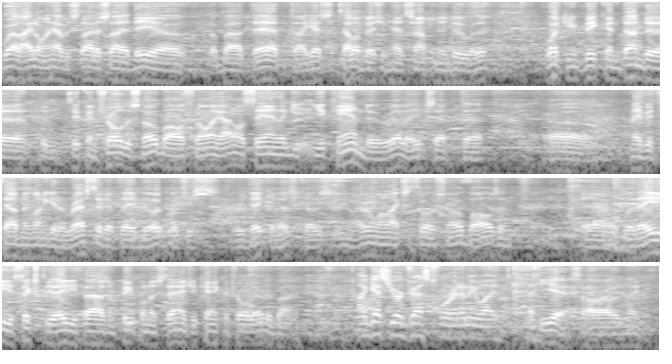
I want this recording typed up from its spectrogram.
Well, I don't have the slightest idea about that. I guess the television had something to do with it. What can be done to, to, to control the snowball throwing? I don't see anything you, you can do, really, except uh, uh, maybe tell them they're going to get arrested if they do it, which is ridiculous because you know everyone likes to throw snowballs, and uh, with 80, 60, 80,000 people in the stands, you can't control everybody. I guess you're dressed for it anyway. yes, all right with me.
